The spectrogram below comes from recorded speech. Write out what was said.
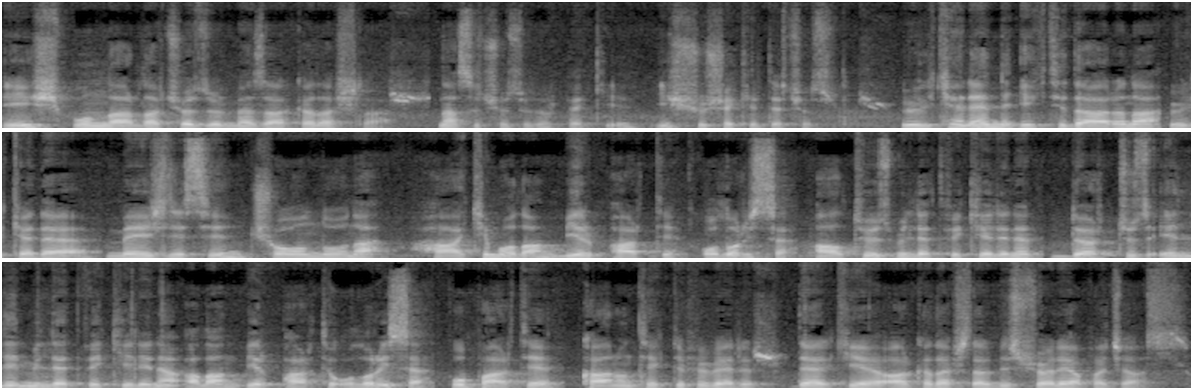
İş bunlarla çözülmez arkadaşlar. Nasıl çözülür peki? İş şu şekilde çözülür. Ülkenin iktidarına, ülkede meclisin çoğunluğuna hakim olan bir parti olur ise 600 milletvekilinin 450 milletvekiline alan bir parti olur ise bu parti kanun teklifi verir. Der ki arkadaşlar biz şöyle yapacağız.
